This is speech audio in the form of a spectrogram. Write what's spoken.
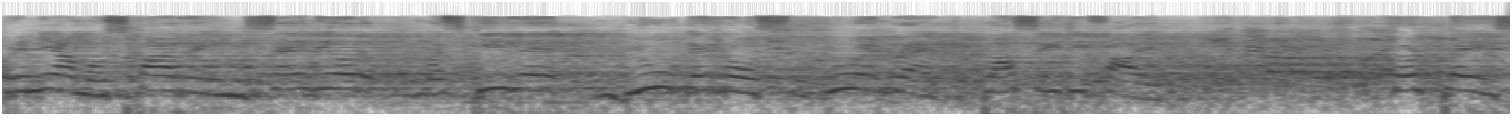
Premiamo sparring senior maschile blu e rosso, blue and red, plus 85. Third place,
